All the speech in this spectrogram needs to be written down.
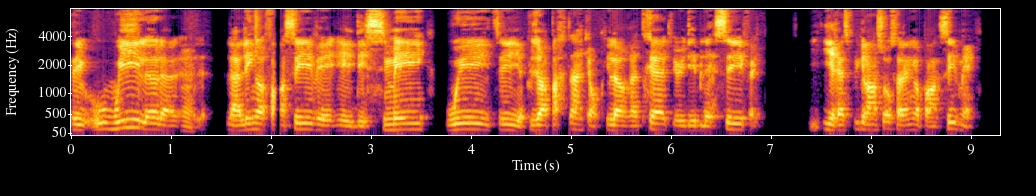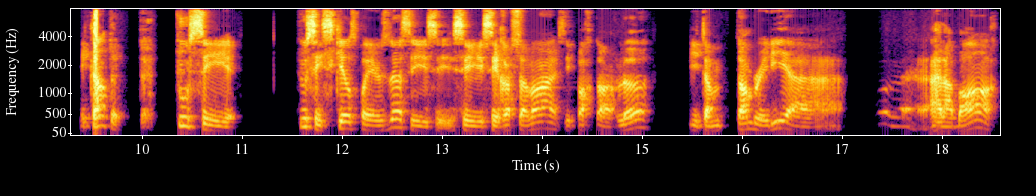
oui, là, la, ligne offensive est, décimée. Oui, il y a plusieurs partants qui ont pris leur retraite, il y a eu des blessés. il ne reste plus grand-chose sur la ligne offensive, mais, mais quand tu as, tous ces, tous ces skills players-là, ces, ces, receveurs, ces porteurs-là, puis Tom, Brady à, à, la barre,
